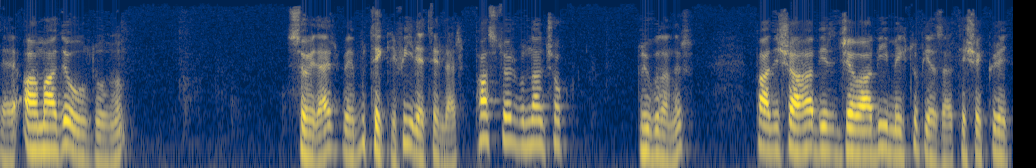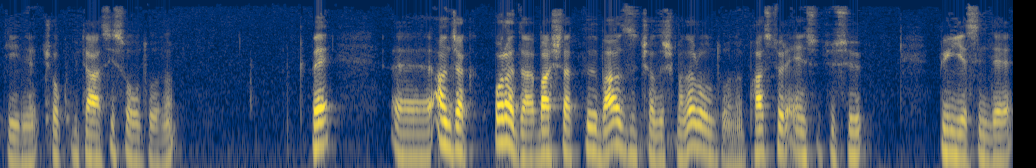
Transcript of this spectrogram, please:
e, amade olduğunu söyler ve bu teklifi iletirler. Pastör bundan çok duygulanır. Padişaha bir cevabi mektup yazar, teşekkür ettiğini, çok müteassis olduğunu ve e, ancak orada başlattığı bazı çalışmalar olduğunu, Pasteur Enstitüsü bünyesinde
